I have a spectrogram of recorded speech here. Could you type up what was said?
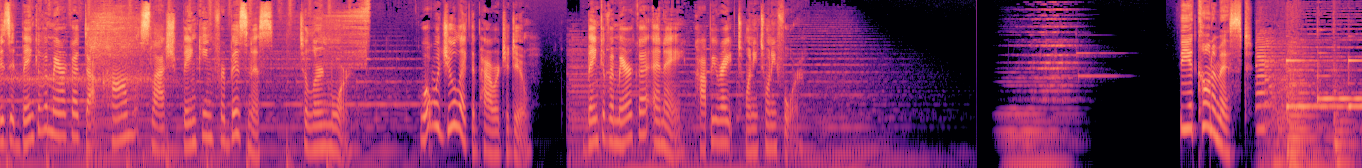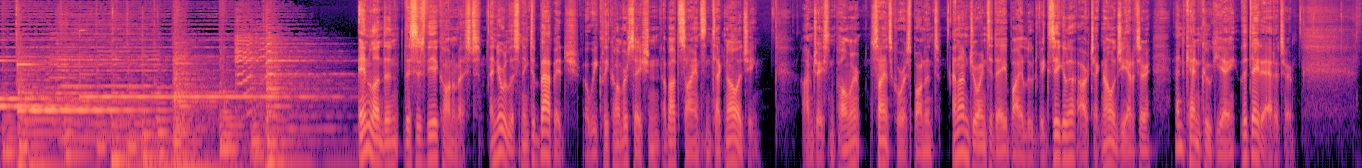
Visit bankofamerica.com slash banking for business to learn more. What would you like the power to do? Bank of America NA, copyright 2024. The Economist. In London, this is The Economist, and you're listening to Babbage, a weekly conversation about science and technology. I'm Jason Palmer, science correspondent, and I'm joined today by Ludwig Siegele, our technology editor, and Ken Cukier, the data editor.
